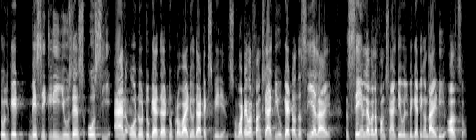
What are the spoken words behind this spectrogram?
Toolkit basically uses OC and Odo together to provide you that experience. So whatever functionality you get on the CLI, the same level of functionality you will be getting on the IDE also.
